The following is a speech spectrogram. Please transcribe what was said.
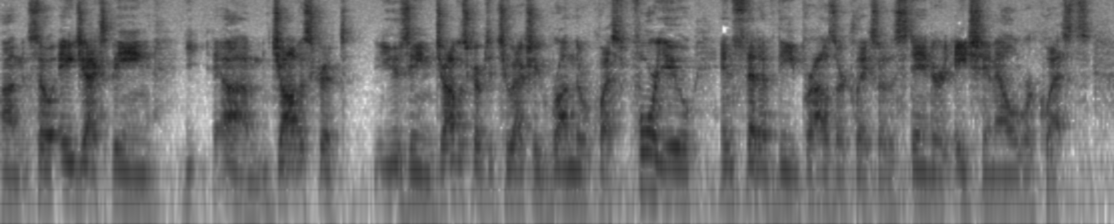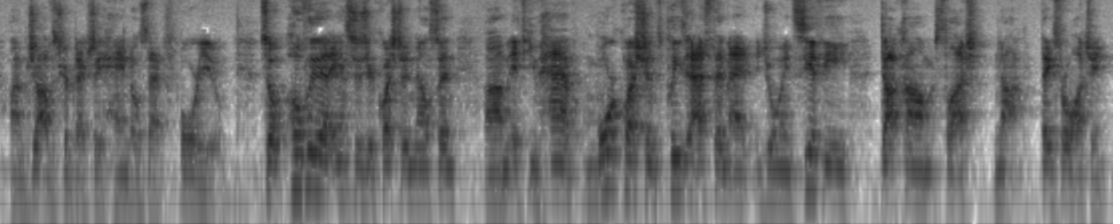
Um, so AJAX being um, JavaScript using JavaScript to actually run the request for you instead of the browser clicks or the standard HTML requests. Um, JavaScript actually handles that for you. So hopefully that answers your question, Nelson. Um, if you have more questions, please ask them at joincfe.com slash knock. Thanks for watching.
